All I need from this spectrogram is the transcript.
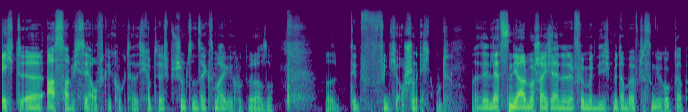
echt, äh, Us habe ich sehr oft geguckt. Also ich glaube, den habe ich bestimmt schon sechsmal geguckt oder so. Also den finde ich auch schon echt gut. Also in den letzten Jahren wahrscheinlich einer der Filme, die ich mit am öftesten geguckt habe.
